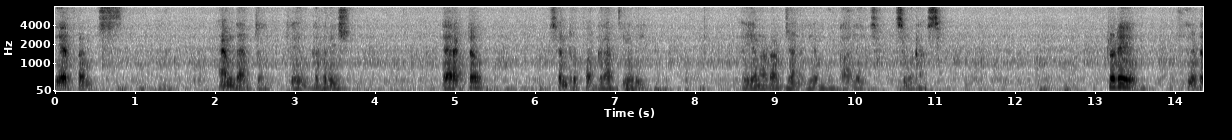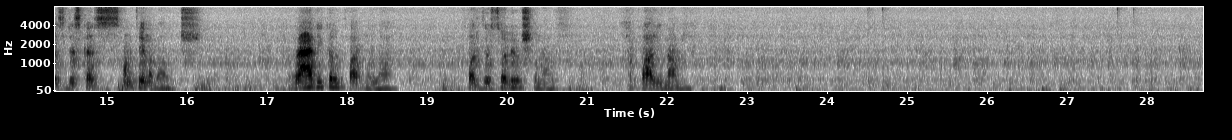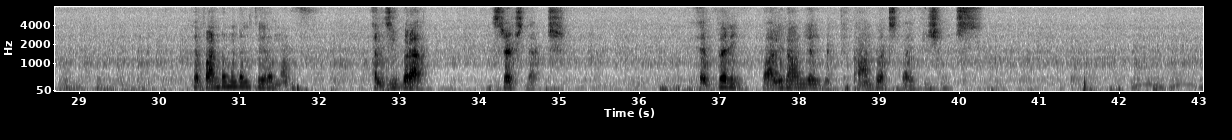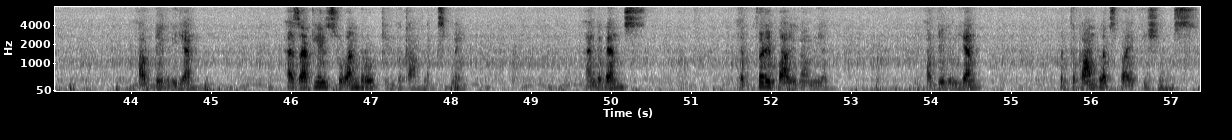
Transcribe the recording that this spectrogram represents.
Dear friends, I am Dr. K. M. Kadarish, Director, Center for Graph Theory, Ayanada Janagi College, Sivakasi. Today, let us discuss something about radical formula for the solution of a polynomial. The fundamental theorem of algebra states that every polynomial with complex coefficients of degree n has at least one root in the complex plane. And hence every polynomial of degree n with the complex coefficients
